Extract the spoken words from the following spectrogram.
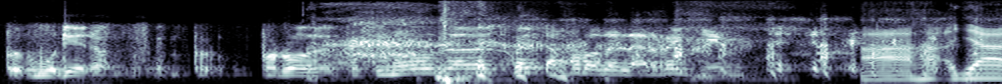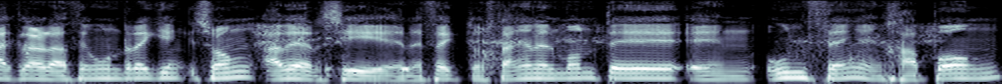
pues murieron. Por, por lo de, si no os dais cuenta por lo de la Requiem. Ajá, ya, claro, hacen un requiem. Son, a ver, sí, en efecto, están en el monte en Unzen, en Japón.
